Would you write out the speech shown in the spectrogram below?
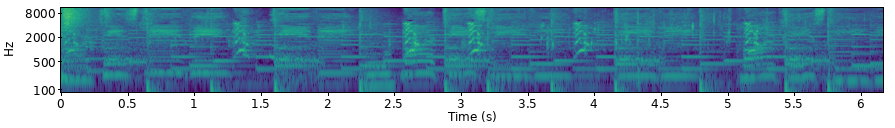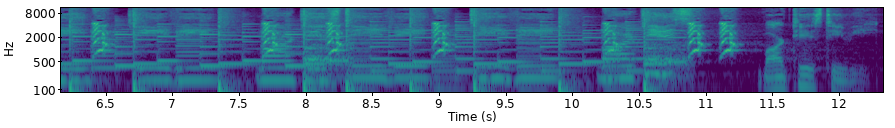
Marty's TV. RTS TV.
